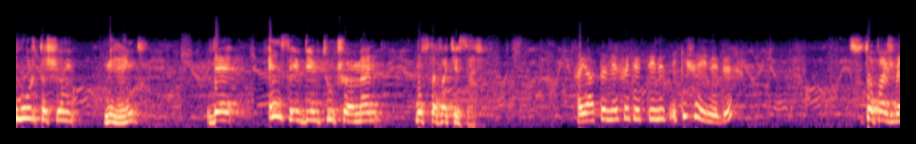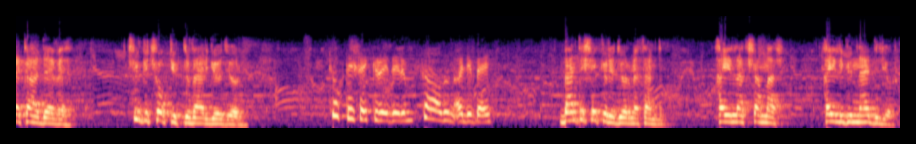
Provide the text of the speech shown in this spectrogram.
Uğur taşım mihenk ve en sevdiğim Türk şovmen Mustafa Keser. Hayatta nefret ettiğiniz iki şey nedir? Stopaj ve KDV. Çünkü çok yüklü vergi ödüyorum. Çok teşekkür ederim. Sağ olun Ali Bey. Ben teşekkür ediyorum efendim. Hayırlı akşamlar. Hayırlı günler diliyorum.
